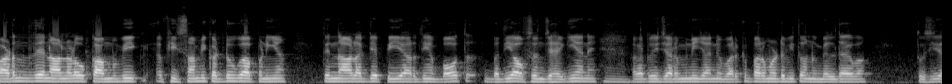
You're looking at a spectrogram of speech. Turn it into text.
ਪੜਨ ਦੇ ਨਾਲ ਨਾਲ ਉਹ ਕੰਮ ਵੀ ਫੀਸਾਂ ਵੀ ਕੱਢੂਗਾ ਆਪਣੀਆਂ ਤੇ ਨਾਲ ਅੱਗੇ ਪੀਆਰ ਦੀਆਂ ਬਹੁਤ ਵਧੀਆ ਆਪਸ਼ਨਸ ਹੈਗੀਆਂ ਨੇ। ਅਗਰ ਤੁਸੀਂ ਜਰਮਨੀ ਜਾਂਦੇ ਵਰਕ ਪਰਮਿਟ ਵੀ ਤੁਹਾਨੂੰ ਮਿਲਦਾ ਵਾ ਤੁਸੀਂ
